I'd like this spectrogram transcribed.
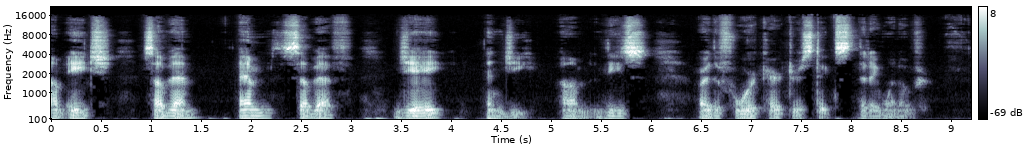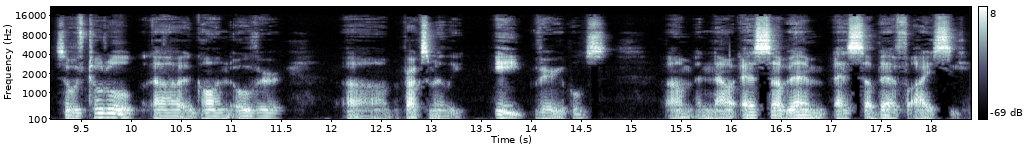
um, H sub M, M sub F, J and G. Um, these are the four characteristics that I went over. So we've total uh, gone over uh, approximately eight variables. Um, and now S sub M, S sub F, I, C.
